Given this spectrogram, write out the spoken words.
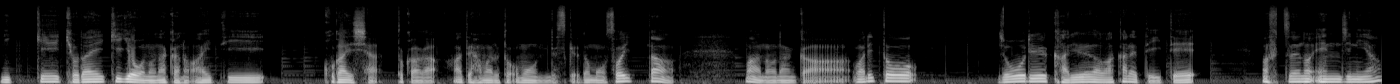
日系巨大企業の中の IT 子会社とかが当てはまると思うんですけれども、そういった、まあ、あの、なんか、割と上流下流が分かれていて、まあ、普通のエンジニア、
